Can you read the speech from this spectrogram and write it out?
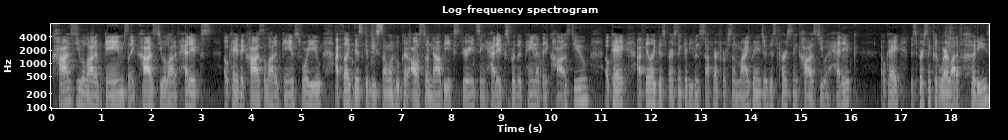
caused you a lot of games, like caused you a lot of headaches. Okay, they caused a lot of games for you. I feel like this could be someone who could also now be experiencing headaches for the pain that they caused you. Okay, I feel like this person could even suffer from some migraines or this person caused you a headache. Okay, this person could wear a lot of hoodies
